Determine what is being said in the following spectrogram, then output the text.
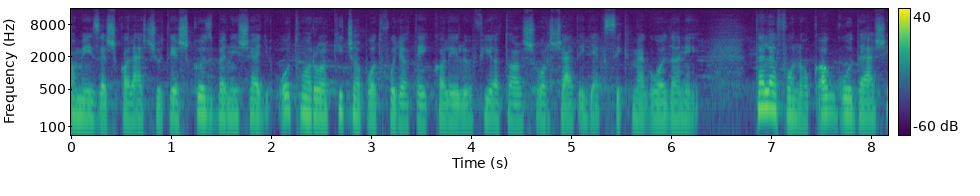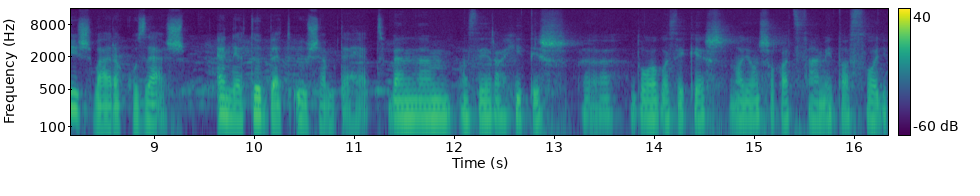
A mézes kalácssütés közben is egy otthonról kicsapott fogyatékkal élő fiatal sorsát igyekszik megoldani. Telefonok, aggódás és várakozás. Ennél többet ő sem tehet. Bennem azért a hit is dolgozik, és nagyon sokat számít az, hogy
